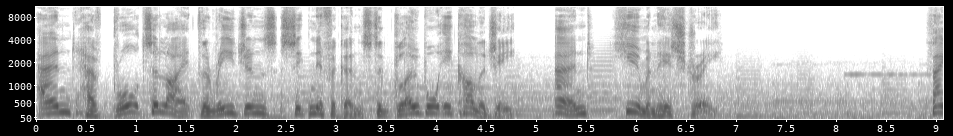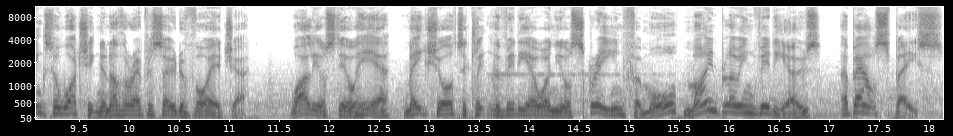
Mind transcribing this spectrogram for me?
and have brought to light the region's significance to global ecology and human history. Thanks for watching another episode of Voyager. While you're still here, make sure to click the video on your screen for more mind-blowing videos about space.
